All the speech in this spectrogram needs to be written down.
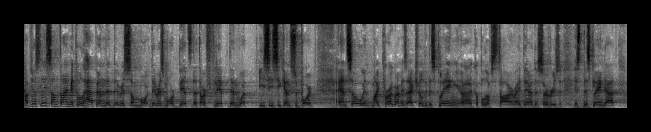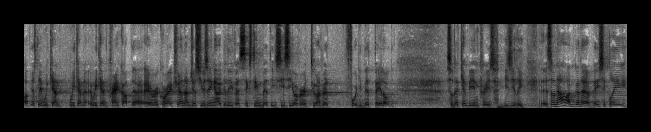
Obviously, sometime it will happen that there is some more, there is more bits that are flipped than what ECC can support. And so in my program is actually displaying a couple of star right there. The server is, is displaying that. Obviously, we can, we, can, we can crank up the error correction. I'm just using, I believe, a 16-bit ECC over a 240-bit payload. So that can be increased easily. So now I'm going to basically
